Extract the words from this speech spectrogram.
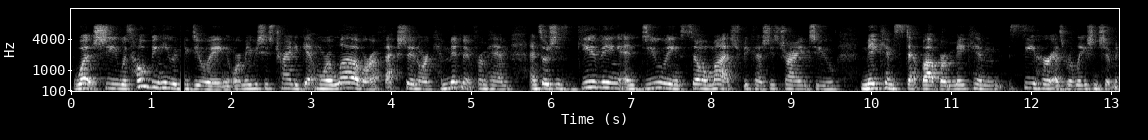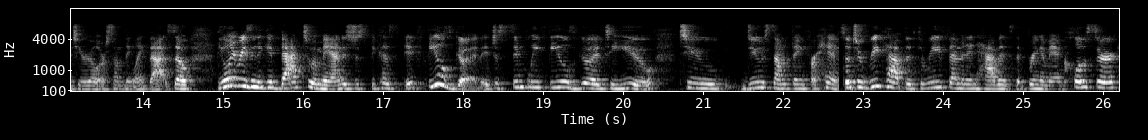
what she was hoping he would be doing, or maybe she's trying to get more love or affection or commitment from him. And so she's giving and doing so much because she's trying to make him step up or make him see her as relationship material or something like that. So the only reason to give back to a man is just because it feels good. It just simply feels good to you to do something for him. So, to recap the three feminine habits that bring a man closer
